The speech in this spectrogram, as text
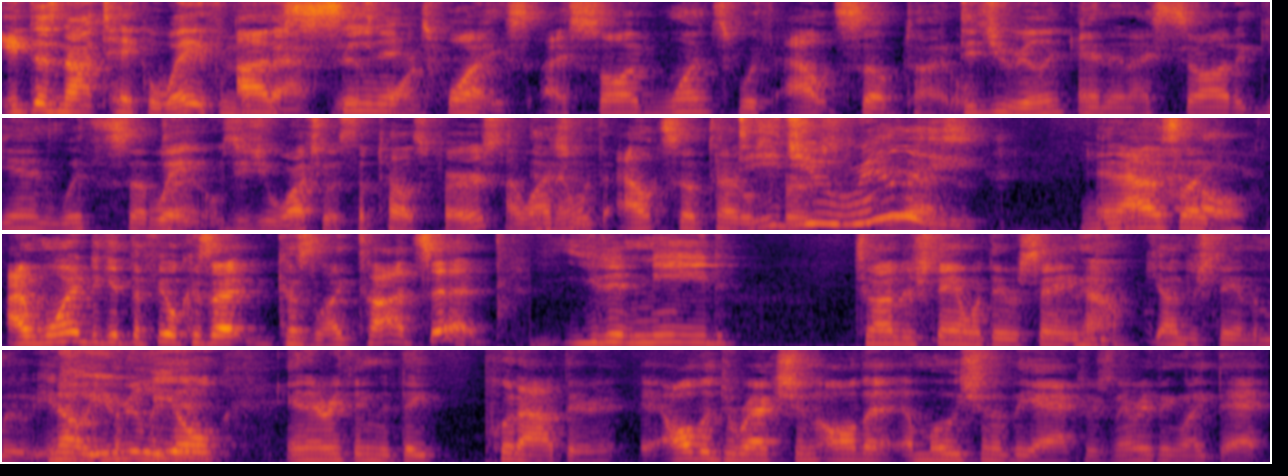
it does not take away from the I've fact that seen it's it twice. I saw it once without subtitles. Did you really? And then I saw it again with subtitle. Wait, did you watch it with subtitles first? I watched it without subtitles. Did first. you really? Yes. And I was like, I wanted to get the feel because I because like Todd said, you didn't need to understand what they were saying No. to understand the movie. No, you really feel didn't. and everything that they put out there, all the direction, all the emotion of the actors, and everything like that.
